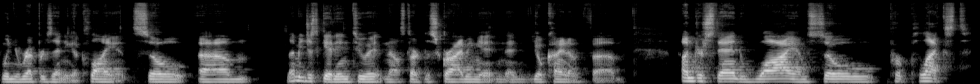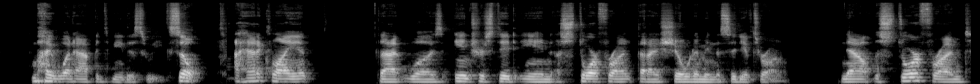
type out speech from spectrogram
when you're representing a client. So um, let me just get into it and I'll start describing it, and then you'll kind of um, understand why I'm so perplexed by what happened to me this week. So I had a client that was interested in a storefront that I showed him in the city of Toronto. Now, the storefront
